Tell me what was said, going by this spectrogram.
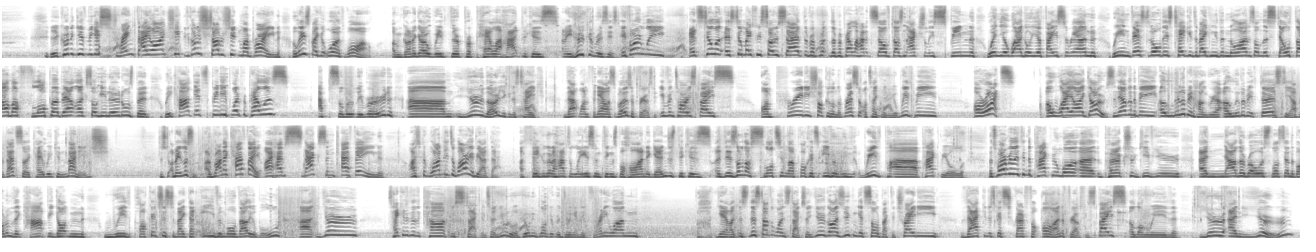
you couldn't give me a strength AI chip? You've got to shove shit in my brain. At least make it worthwhile. I'm gonna go with the propeller hat because, I mean, who can resist? If only, it still it still makes me so sad the, the propeller hat itself doesn't actually spin when you waggle your face around. We invested all this tech into making the knives on the stealth armor flop about like soggy noodles, but we can't get spinny boy propellers? Absolutely rude. Um, you, though, you can just take that one for now, I suppose, to free up some inventory space. I'm pretty shocked on the rest of it. I'll take all of you with me. All right. Away I go. So now I'm going to be a little bit hungrier, a little bit thirstier, but that's okay. We can manage. Just, I mean, listen, I run a cafe. I have snacks and caffeine. I said, well, I need to worry about that. I think I'm gonna have to leave some things behind again, just because uh, there's not enough slots in my pockets, even with with uh, Pack Mule. That's why I really think the Pack Mule more, uh, perk should give you another row of slots down the bottom that can't be gotten with pockets, just to make that even more valuable. Uh, you take it into the cart, be stacked, and turn you into a building block if we're doing anything for anyone. Yeah, like this, this stuff that won't stack. So you guys, you can get sold back to tradie. That can just get scrapped for iron to free up some space, along with you and you.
